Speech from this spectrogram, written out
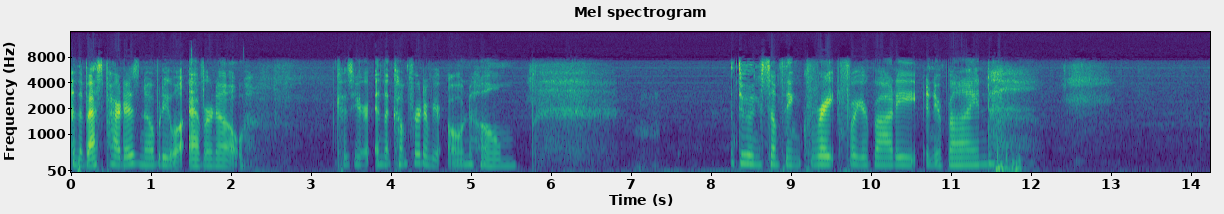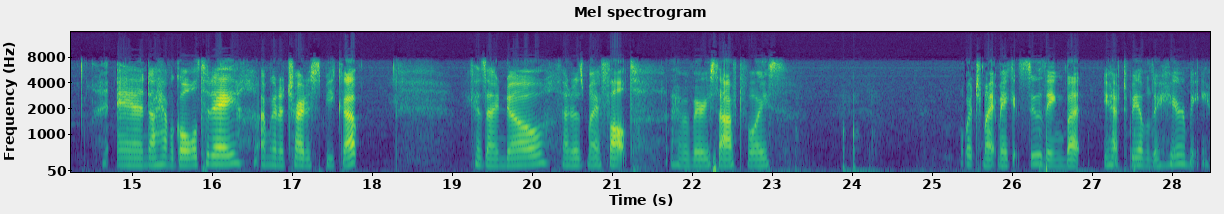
And the best part is, nobody will ever know. Because you're in the comfort of your own home doing something great for your body and your mind. And I have a goal today. I'm going to try to speak up because I know that is my fault. I have a very soft voice, which might make it soothing, but you have to be able to hear me.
